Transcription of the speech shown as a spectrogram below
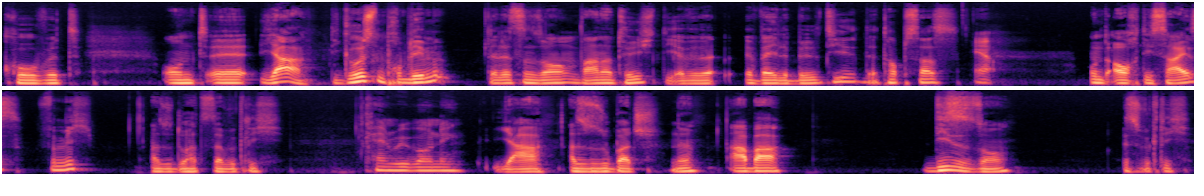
Covid. Und äh, ja, die größten Probleme der letzten Saison waren natürlich die Avail Availability der Topstars Ja. und auch die Size für mich. Also du hattest da wirklich, Kein Rebounding. ja, also Subac, ne? Aber diese Saison ist wirklich,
